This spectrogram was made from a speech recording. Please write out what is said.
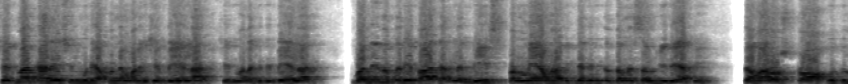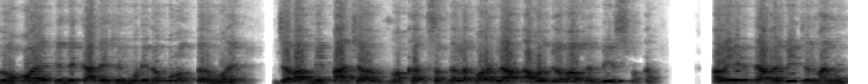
છેદમાં કાર્યશીલ મૂડી આપણને મળી છે બે લાખ, છેદમાં લખી દઈએ બે લાખ. બંનેનો કરીએ ભાગાકાર, એટલે વીસ. પણ મેં હમણાં વિદ્યાર્થી મિત્રો તમને સમજી આપી. તમારો સ્ટોક ઉથલો હોય કે જે કાર્યશીલ મૂડીનો ગુણોત્તર હોય, જવાબની પાછળ વખત શબ્દ લખવાનો, એટલે આપણો જવાબ આવશે વીસ વખત. હવે એ રીતે આપણે વેચેલ માલની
